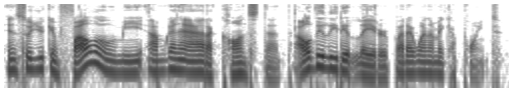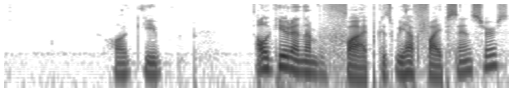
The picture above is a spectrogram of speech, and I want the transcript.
And so you can follow me, I'm gonna add a constant. I'll delete it later, but I wanna make a point. I'll give I'll give it a number five because we have five sensors.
